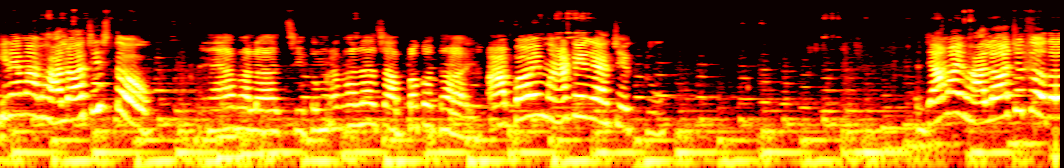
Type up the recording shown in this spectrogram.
কিরে মা ভালো আছিস তো? হ্যাঁ ভালো আছি। তোমরা ভালো আছো? আব্বা কোথায়? আব্বা ওই মাঠে গেছে একটু। জামাই ভালো আছে তো? তো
